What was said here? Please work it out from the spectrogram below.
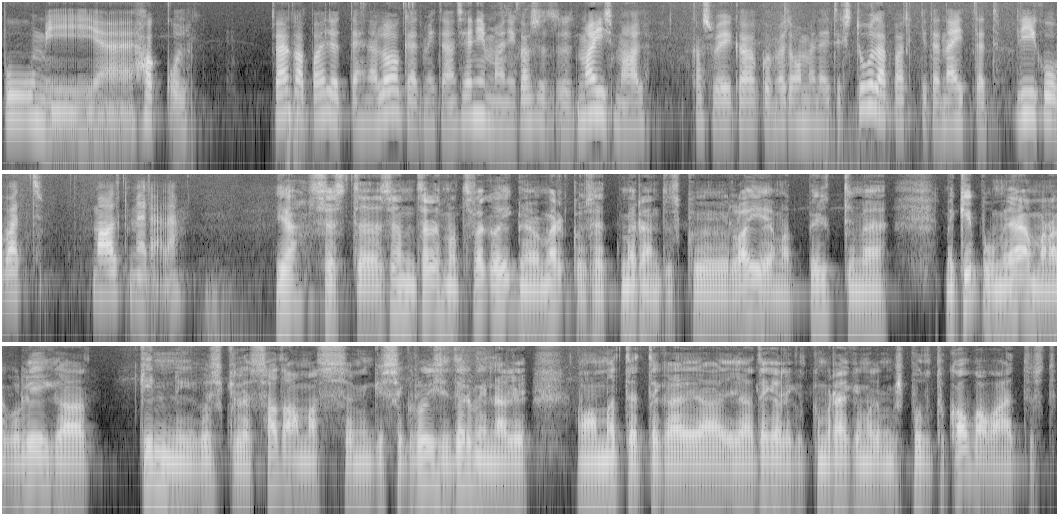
buumi hakul. väga paljud tehnoloogiad, mida on senimaani kasutatud maismaal, kas või ka kui me toome näiteks tuuleparkide näited, liiguvad maalt merele jah, sest see on selles mõttes väga õige märkus, et merendus kui laiemat pilti me, me kipume jääma nagu liiga kinni kuskile sadamasse, mingisse kruiisiterminali oma mõtetega ja, ja tegelikult kui me räägime, mis puudutab kaubavahetust,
